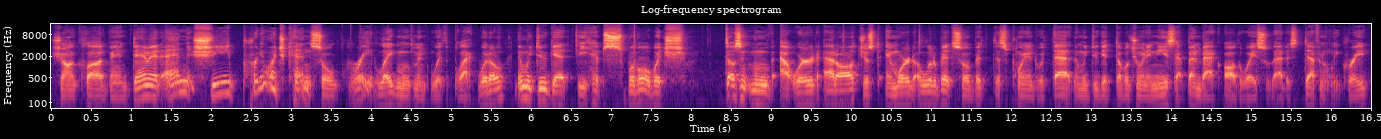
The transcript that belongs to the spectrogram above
Jean-Claude Van Damme and she pretty much can, so great leg movement with Black Widow. Then we do get the hip swivel, which doesn't move outward at all, just inward a little bit, so a bit disappointed with that. Then we do get double jointed knees that bend back all the way, so that is definitely great.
